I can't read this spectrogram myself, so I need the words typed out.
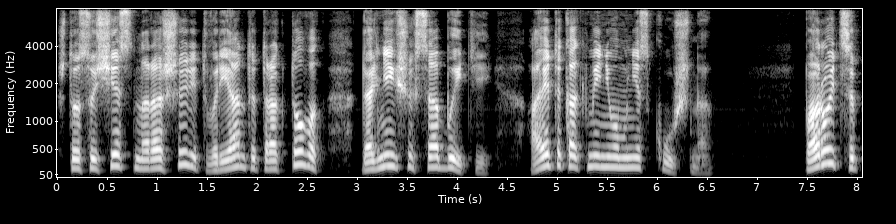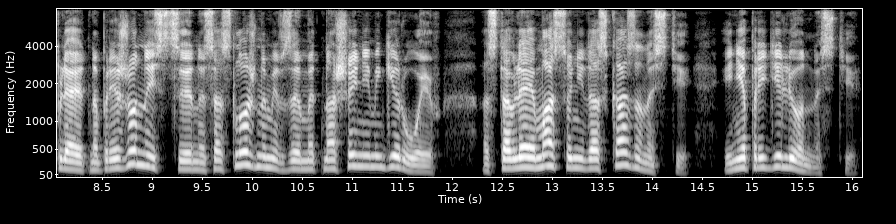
что существенно расширит варианты трактовок дальнейших событий, а это как минимум не скучно. Порой цепляют напряженные сцены со сложными взаимоотношениями героев, оставляя массу недосказанности и неопределенности.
